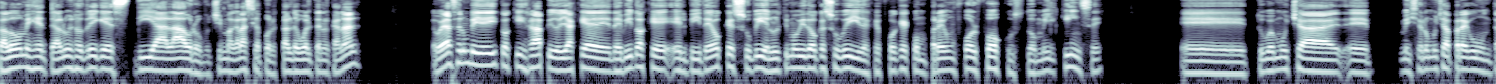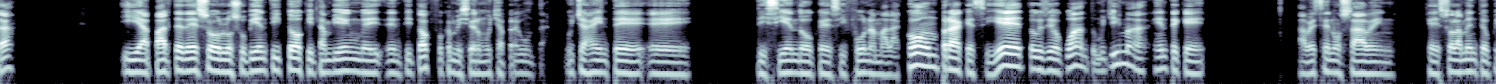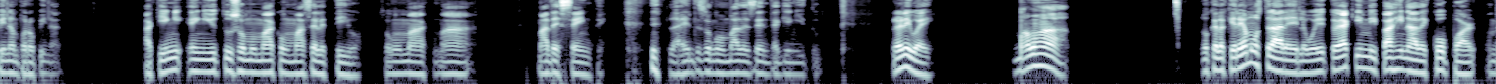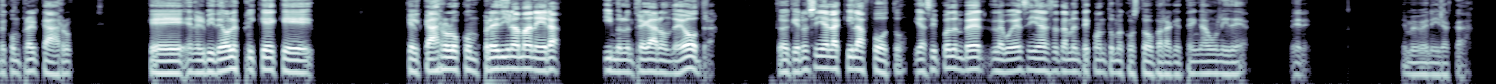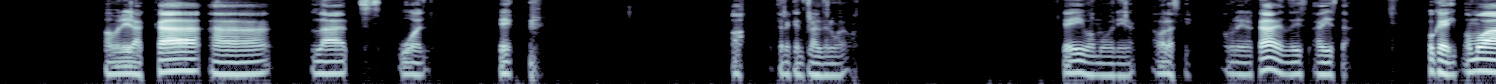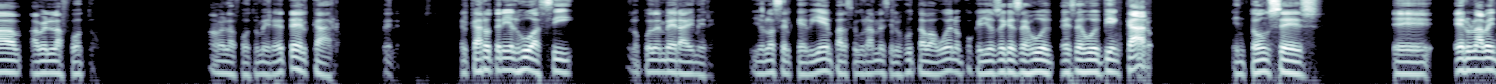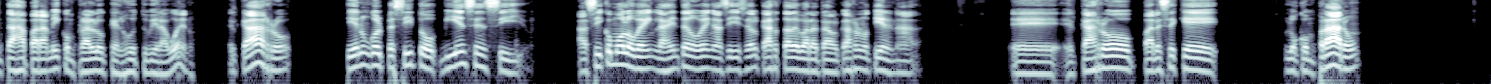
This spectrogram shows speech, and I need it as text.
Saludos mi gente, Alvin Rodríguez Díaz Lauro. Muchísimas gracias por estar de vuelta en el canal. Le voy a hacer un videito aquí rápido, ya que debido a que el video que subí, el último video que subí, de que fue que compré un Ford Focus 2015, eh, tuve mucha, eh, me hicieron muchas preguntas. Y aparte de eso, lo subí en TikTok y también en TikTok fue que me hicieron muchas preguntas. Mucha gente eh, diciendo que si fue una mala compra, que si esto, que si yo cuánto. Muchísima gente que a veces no saben que solamente opinan por opinar. Aquí en, YouTube somos más como más selectivos, somos más, más, más decentes. La gente son como más decente aquí en YouTube. Pero anyway, vamos a. Lo que les quería mostrar es, voy, estoy aquí en mi página de Copart, donde compré el carro. Que en el video le expliqué que, que el carro lo compré de una manera y me lo entregaron de otra. Entonces quiero enseñarle aquí la foto y así pueden ver, le voy a enseñar exactamente cuánto me costó para que tengan una idea. Miren. Déjame venir acá. Vamos a venir acá a Lats One. Okay. Ah, voy a tener que entrar de nuevo. Ok, vamos a venir acá. Ahora sí. Vamos a venir acá. Ahí está. Ok, vamos a, ver la foto. Vamos a ver la foto. Mire, este es el carro. El carro tenía el jugo así. Lo pueden ver ahí, mire. Yo lo acerqué bien para asegurarme si el jugo estaba bueno, porque yo sé que ese jugo, ese jugo es bien caro. Entonces, eh, era una ventaja para mí comprar lo que el HUD tuviera bueno. El carro tiene un golpecito bien sencillo. Así como lo ven, la gente lo ven así, dice, el carro está desbaratado, el carro no tiene nada. Eh, el carro parece que lo compraron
